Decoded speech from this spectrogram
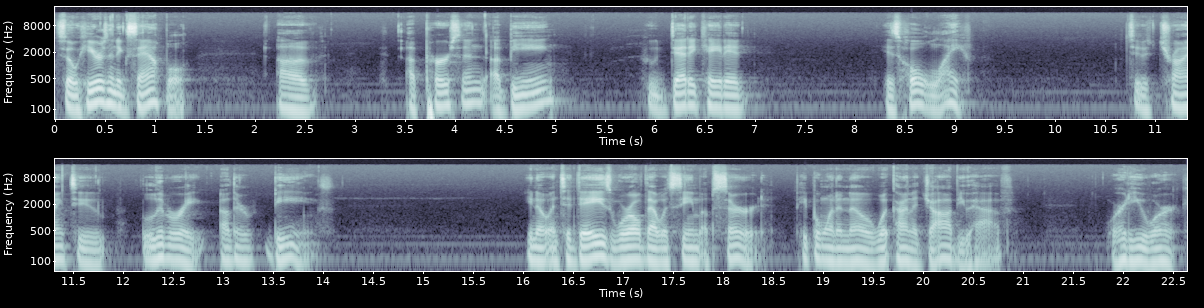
So here's an example of a person, a being who dedicated his whole life to trying to liberate other beings. You know, in today's world, that would seem absurd. People want to know what kind of job you have. Where do you work?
